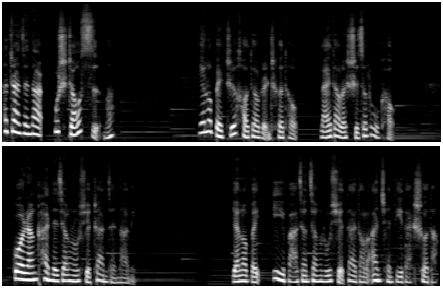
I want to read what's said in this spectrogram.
他站在那儿不是找死吗？阎洛北只好调转车头，来到了十字路口，果然看见江如雪站在那里。阎洛北一把将江如雪带到了安全地带，说道：“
